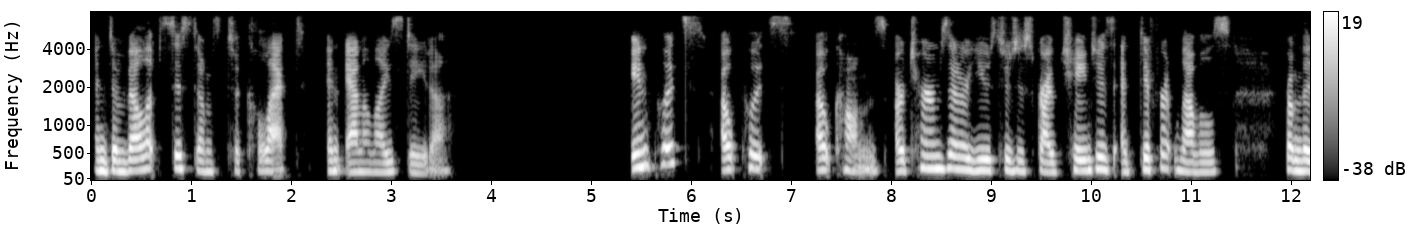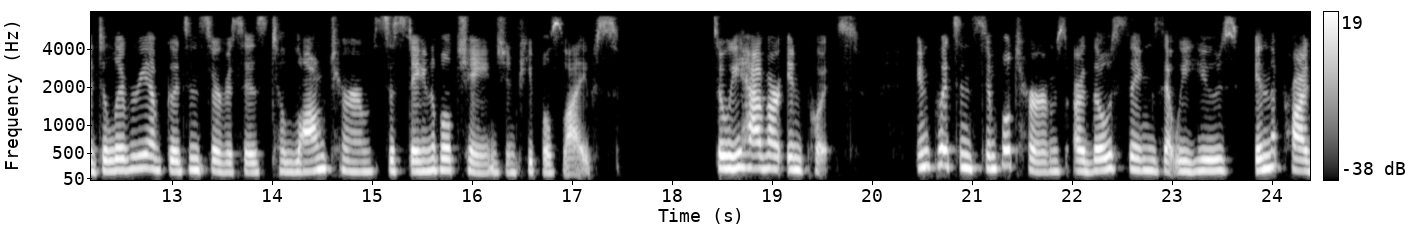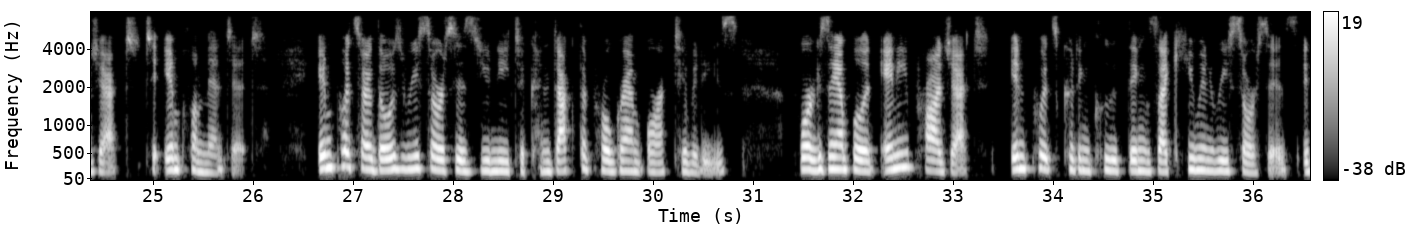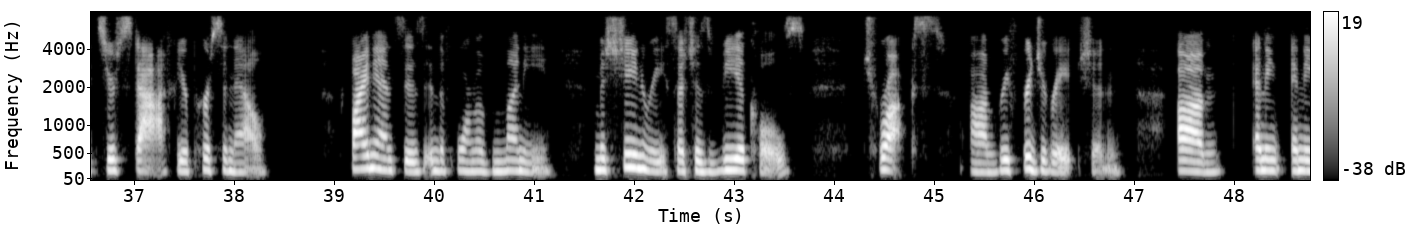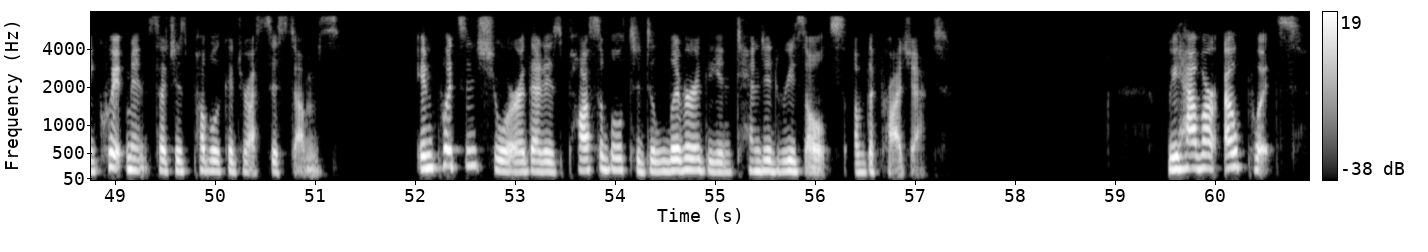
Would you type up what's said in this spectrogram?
and develop systems to collect and analyze data. Inputs, outputs, outcomes are terms that are used to describe changes at different levels from the delivery of goods and services to long term sustainable change in people's lives. So we have our inputs, Inputs in simple terms are those things that we use in the project to implement it. Inputs are those resources you need to conduct the program or activities. For example, in any project, inputs could include things like human resources, it's your staff, your personnel, finances in the form of money, machinery such as vehicles, trucks, um, refrigeration, um, and, and equipment such as public address systems. Inputs ensure that it is possible to deliver the intended results of the project. We have our outputs,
